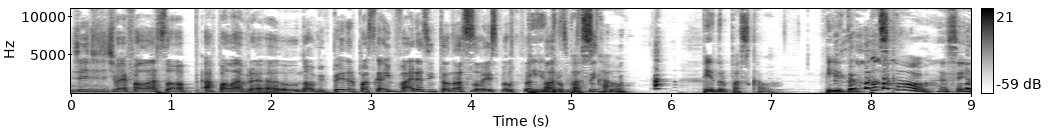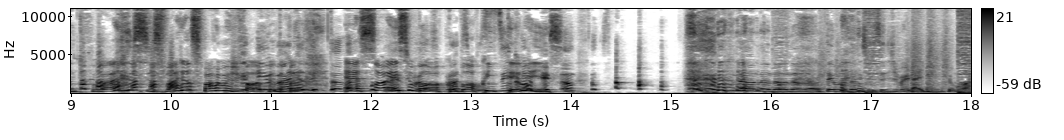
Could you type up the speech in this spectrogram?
Gente, a gente vai falar só a palavra, o nome Pedro Pascal em várias entonações pelo Pedro Pascal. Pedro Pascal. Pedro Pascal. Assim, tipo, várias, várias formas de falar Pedro Pascal. É só esse o bloco, o bloco inteiro é isso. Não, não, não, não, não. Tem uma notícia de verdade, gente. Vamos lá.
